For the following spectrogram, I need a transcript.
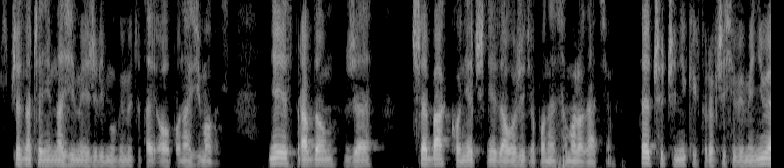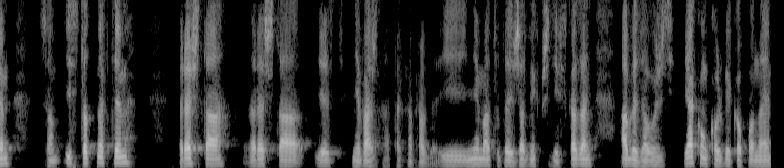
z przeznaczeniem na zimę, jeżeli mówimy tutaj o oponach zimowych. Nie jest prawdą, że trzeba koniecznie założyć oponę z homologacją. Te trzy czynniki, które wcześniej wymieniłem, są istotne w tym, reszta, reszta jest nieważna tak naprawdę i nie ma tutaj żadnych przeciwwskazań, aby założyć jakąkolwiek oponę,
